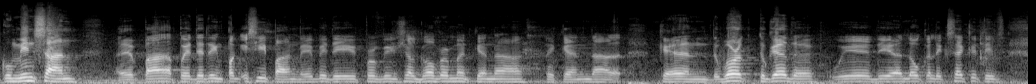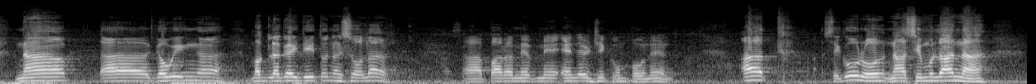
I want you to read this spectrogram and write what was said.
kung minsan eh, pa, pwede ring pag-isipan maybe the provincial government can uh, can uh, can work together with the uh, local executives na uh, gawing uh, maglagay dito ng solar uh, para may, may energy component. At siguro nasimula na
